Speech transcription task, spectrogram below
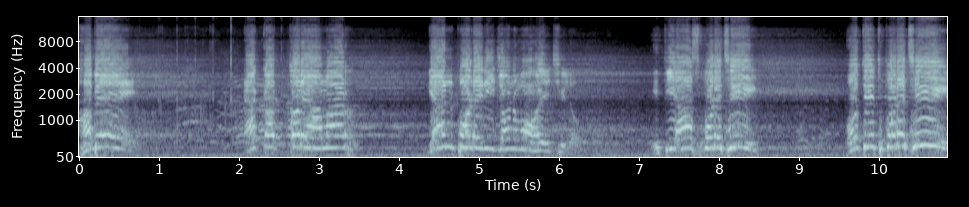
হবে। একাত্তরে আমার জ্ঞান পড়েনি, জন্ম হয়েছিল। ইতিহাস পড়েছি, অতীত পড়েছি,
